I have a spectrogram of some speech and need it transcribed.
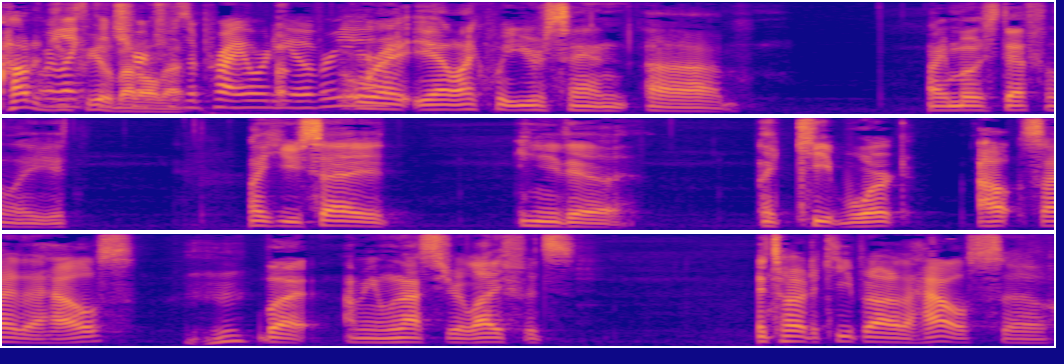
how did Or you like feel the about all church was a priority over you. Right. Yeah, like what you were saying. Uh, like most definitely, it, like you said, you need to like keep work outside of the house. Mm-hmm. But I mean, when that's your life, it's it's hard to keep it out of the house. So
